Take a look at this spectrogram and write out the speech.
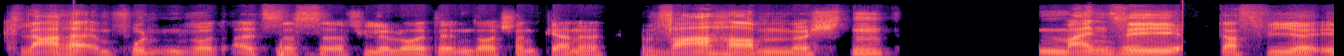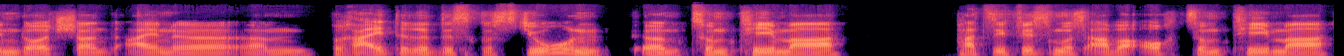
klarer empfunden wird, als das äh, viele Leute in Deutschland gerne wahrhaben möchten. Meinen Sie, dass wir in Deutschland eine ähm, breitere Diskussion ähm, zum Thema Pazifismus, aber auch zum Thema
